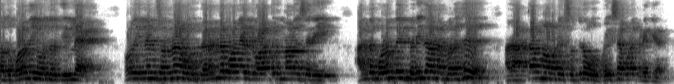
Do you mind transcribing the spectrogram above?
அது குழந்தை ஒருத்தருக்கு இல்லை. குழந்தை இல்லைன்னு சொன்னா ஒரு பிறந்த குழந்தை எடுத்து வளர்த்திருந்தாலும் சரி அந்த குழந்தை பெரிதான பிறகு அந்த அத்தா அம்மாவுடைய சொத்துல ஒரு பைசா கூட கிடைக்காது.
